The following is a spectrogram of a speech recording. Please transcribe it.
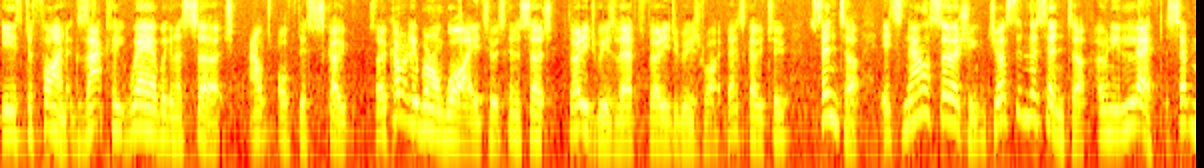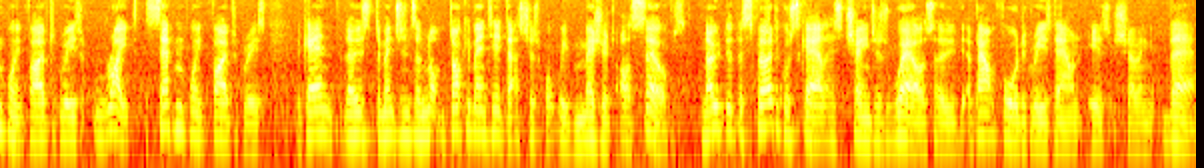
is define exactly where we're going to search out of this scope. So currently we're on wide, so it's going to search 30 degrees left, 30 degrees right. Let's go to center. It's now searching just in the center, only left 7.5 degrees, right 7.5 degrees. Again, those dimensions are not documented, that's just what we've measured ourselves. Note that this vertical scale has changed as well, so about 4 degrees down is showing there.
